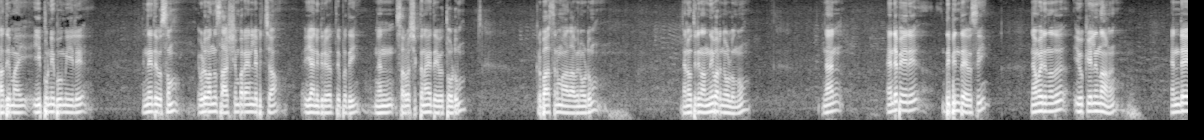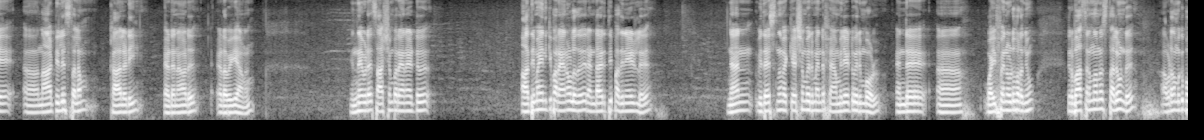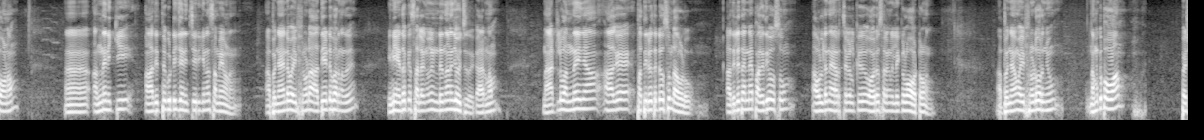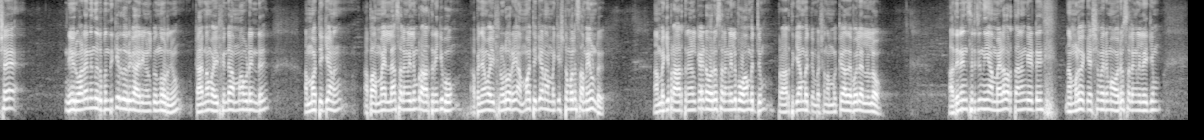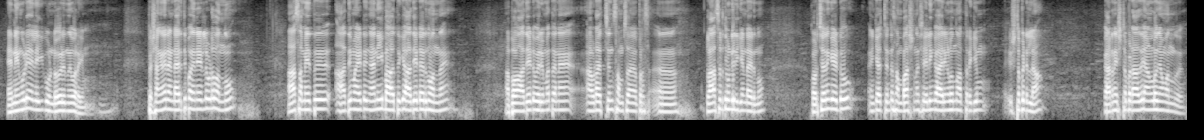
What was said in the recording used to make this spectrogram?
ആദ്യമായി ഈ പുണ്യഭൂമിയിൽ ഇന്നേ ദിവസം ഇവിടെ വന്ന് സാക്ഷ്യം പറയാൻ ലഭിച്ച ഈ അനുഗ്രഹത്തെ പ്രതി ഞാൻ സർവശക്തനായ ദൈവത്തോടും കൃപാസന മാതാവിനോടും ഞാൻ ഒത്തിരി നന്ദി പറഞ്ഞുകൊള്ളുന്നു. ഞാൻ എന്റെ പേര് ദിബിൻ ദേവസി. ഞാൻ വരുന്നത് യു കെയിൽ നിന്നാണ്. എന്റെ നാട്ടിലെ സ്ഥലം കാലടി എടനാട് ഇടവകയാണ് ഇന്നിവിടെ സാക്ഷ്യം പറയാനായിട്ട് ആദ്യമായി എനിക്ക് പറയാനുള്ളത് രണ്ടായിരത്തി പതിനേഴിൽ ഞാൻ വിദേശത്ത് നിന്ന് വെക്കേഷൻ വരുമ്പോൾ എന്റെ ഫാമിലിയായിട്ട് വരുമ്പോൾ എന്റെ വൈഫ് എന്നോട് പറഞ്ഞു കൃപാസനം എന്ന് പറഞ്ഞ സ്ഥലമുണ്ട് അവിടെ നമുക്ക് പോകണം അന്ന് എനിക്ക് ആദ്യത്തെ കുട്ടി ജനിച്ചിരിക്കുന്ന സമയമാണ്. അപ്പോൾ ഞാൻ എന്റെ വൈഫിനോട് ആദ്യമായിട്ട് പറഞ്ഞത് ഇനി ഏതൊക്കെ സ്ഥലങ്ങളുണ്ടെന്നാണ് ചോദിച്ചത്. കാരണം നാട്ടിൽ വന്നു കഴിഞ്ഞാൽ ആകെ പത്തിരുപത്തെട്ട് ദിവസം ഉണ്ടാവുള്ളൂ. അതിൽ തന്നെ പകുതി ദിവസവും അവളുടെ നേർച്ചകൾക്ക് ഓരോ സ്ഥലങ്ങളിലേക്കുള്ള ഓട്ടമാണ്. അപ്പോൾ ഞാൻ വൈഫിനോട് പറഞ്ഞു നമുക്ക് പോവാം. പക്ഷേ നീ ഒരുപാട് എന്നെ നിർബന്ധിക്കരുത് ഒരു കാര്യങ്ങൾക്കെന്ന് പറഞ്ഞു. കാരണം വൈഫിന്റെ അമ്മ അവിടെ ഉണ്ട് അമ്മ ഒറ്റയ്ക്കാണ്. അപ്പോൾ അമ്മ എല്ലാ സ്ഥലങ്ങളിലും പ്രാർത്ഥനയ്ക്ക് പോകും. അപ്പോൾ ഞാൻ വൈഫിനോട് പറയും അമ്മ ഒറ്റയ്ക്കാണ് അമ്മയ്ക്ക് ഇഷ്ടംപോലെ സമയമുണ്ട്. അമ്മയ്ക്ക് പ്രാർത്ഥനകൾക്കായിട്ട് ഓരോ സ്ഥലങ്ങളിൽ പോകാൻ പറ്റും പ്രാർത്ഥിക്കാൻ പറ്റും. പക്ഷെ നമുക്ക് അതേപോലെ അല്ലല്ലോ. അതിനനുസരിച്ച് നീ അമ്മയുടെ വർത്തമാനം കേട്ട് നമ്മൾ വെക്കേഷൻ വരുമ്പോൾ ഓരോ സ്ഥലങ്ങളിലേക്കും എന്നെയും കൂടി അതിലേക്ക് കൊണ്ടുവരുമെന്ന് പറയും. പക്ഷെ അങ്ങനെ രണ്ടായിരത്തി പതിനേഴിലൂടെ വന്നു. ആ സമയത്ത് ആദ്യമായിട്ട് ഞാൻ ഈ ഭാഗത്തേക്ക് ആദ്യമായിട്ടായിരുന്നു വന്നേ. അപ്പോൾ ആദ്യമായിട്ട് വരുമ്പോൾ തന്നെ അവിടെ അച്ഛൻ സംസാ ക്ലാസ് എടുത്തുകൊണ്ടിരിക്കണ്ടായിരുന്നു. കുറച്ചു നേരം കേട്ടു. എനിക്ക് അച്ഛന്റെ സംഭാഷണ ശൈലിയും കാര്യങ്ങളൊന്നും അത്രയ്ക്കും ഇഷ്ടപ്പെട്ടില്ല. കാരണം ഇഷ്ടപ്പെടാതെയാണല്ലോ ഞാൻ വന്നത്.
